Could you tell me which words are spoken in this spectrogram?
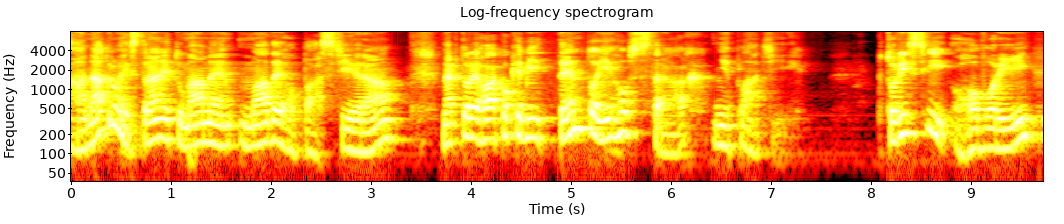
A na druhej strane tu máme mladého pastiera, na ktorého ako keby tento jeho strach neplatí ktorý si hovorí,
